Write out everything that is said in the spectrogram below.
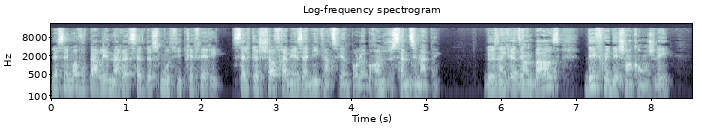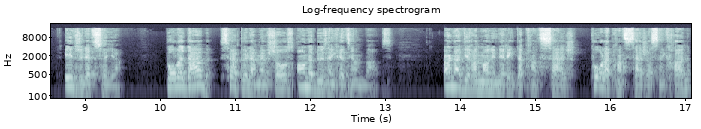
Laissez-moi vous parler de ma recette de smoothie préférée, celle que j'offre à mes amis quand ils viennent pour le brunch du samedi matin. Deux ingrédients de base, des fruits des champs congelés et du lait de soya. Pour le DAB, c'est un peu la même chose, on a deux ingrédients de base. Un environnement numérique d'apprentissage pour l'apprentissage asynchrone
